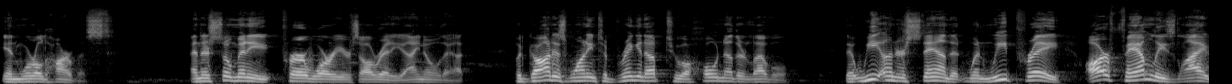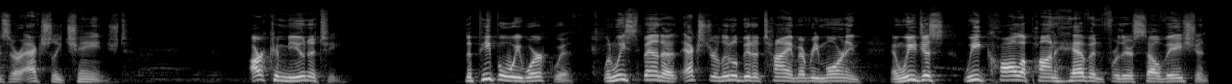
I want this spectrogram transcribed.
in World Harvest. And there's so many prayer warriors already, I know that. But God is wanting to bring it up to a whole nother level. That we understand that when we pray, our families' lives are actually changed. Our community, the people we work with, when we spend an extra little bit of time every morning and we just we call upon heaven for their salvation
